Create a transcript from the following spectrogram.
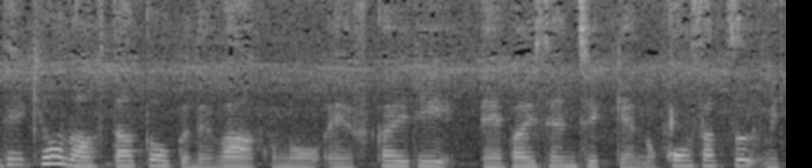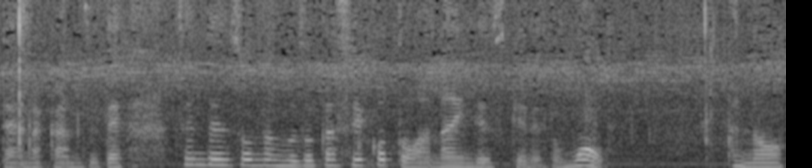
で今日のアフタートークではこの、えー、深入り、えー、焙煎実験の考察みたいな感じで全然そんな難しいことはないんですけれどもあの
